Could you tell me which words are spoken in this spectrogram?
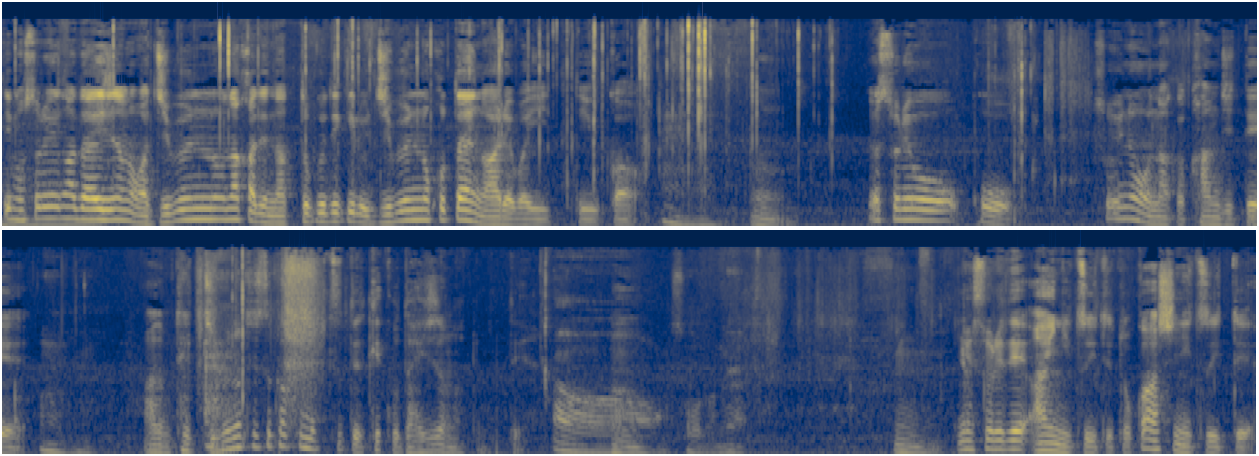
でもそれが大事なのは自分の中で納得できる自分の答えがあればいいっていうか、うん、だからそれをこうそういうのをなんか感じてうんうん。あでもて自分の哲学もつって結構大事だなと思って。ああ、そうだね。うん、でそれで愛についてとか死について、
